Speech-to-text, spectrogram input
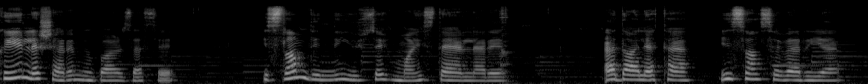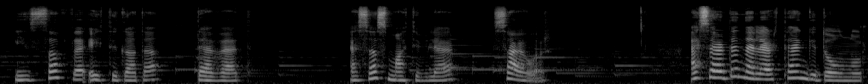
xeyirlə şərin mübarizəsi, İslam dininin yüksək humanist dəyərləri, ədalətə, insansevərliyə, insaf və etiqada dəvət əsas motivlər sayılır. Əsərdə nələr tənqid olunur?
